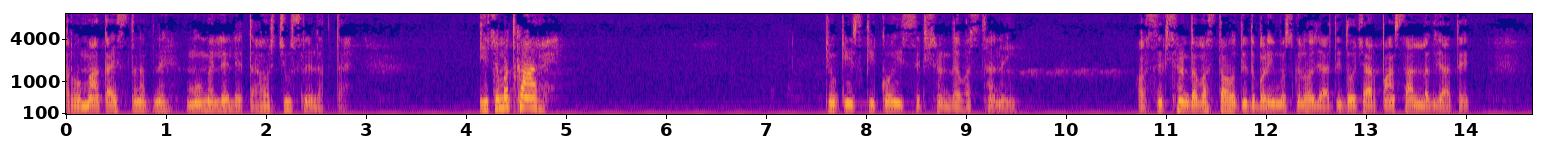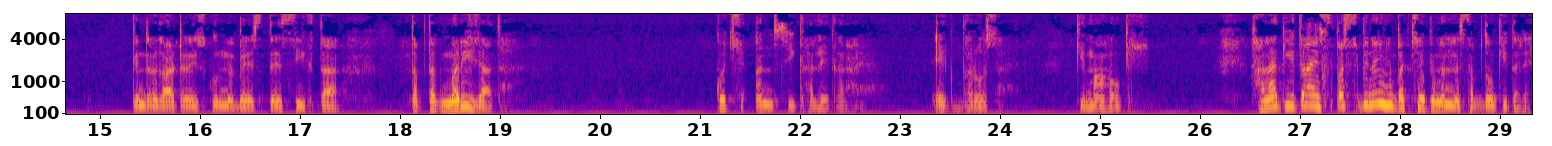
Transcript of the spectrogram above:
और वो माँ का स्तन अपने मुँह में ले लेता है और चूसने लगता है। ये चमत्कार है। क्योंकि इसकी कोई शिक्षण व्यवस्था नहीं। और शिक्षण व्यवस्था होती तो बड़ी मुश्किल हो जाती। दो चार पाँच साल लग जाते। किंडर स्कूल में भेजते, सीखता, तब तक मरी जाता। कुछ अनसीखा लेकर आया। एक भरोसा है कि माँ होगी। हालाँकि इतना स्पष्ट भी नहीं है बच्चे के मन में शब्दों की तरह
